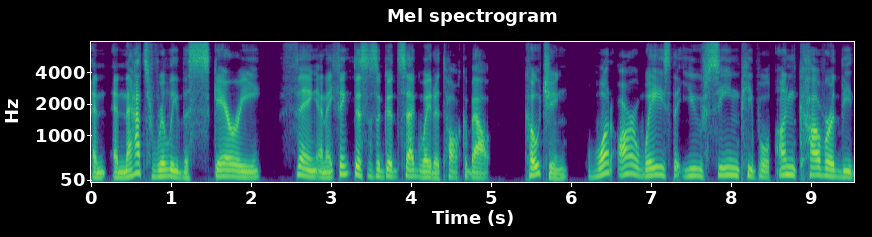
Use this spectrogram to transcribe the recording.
And and that's really the scary thing. And I think this is a good segue to talk about coaching. What are ways that you've seen people uncover the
